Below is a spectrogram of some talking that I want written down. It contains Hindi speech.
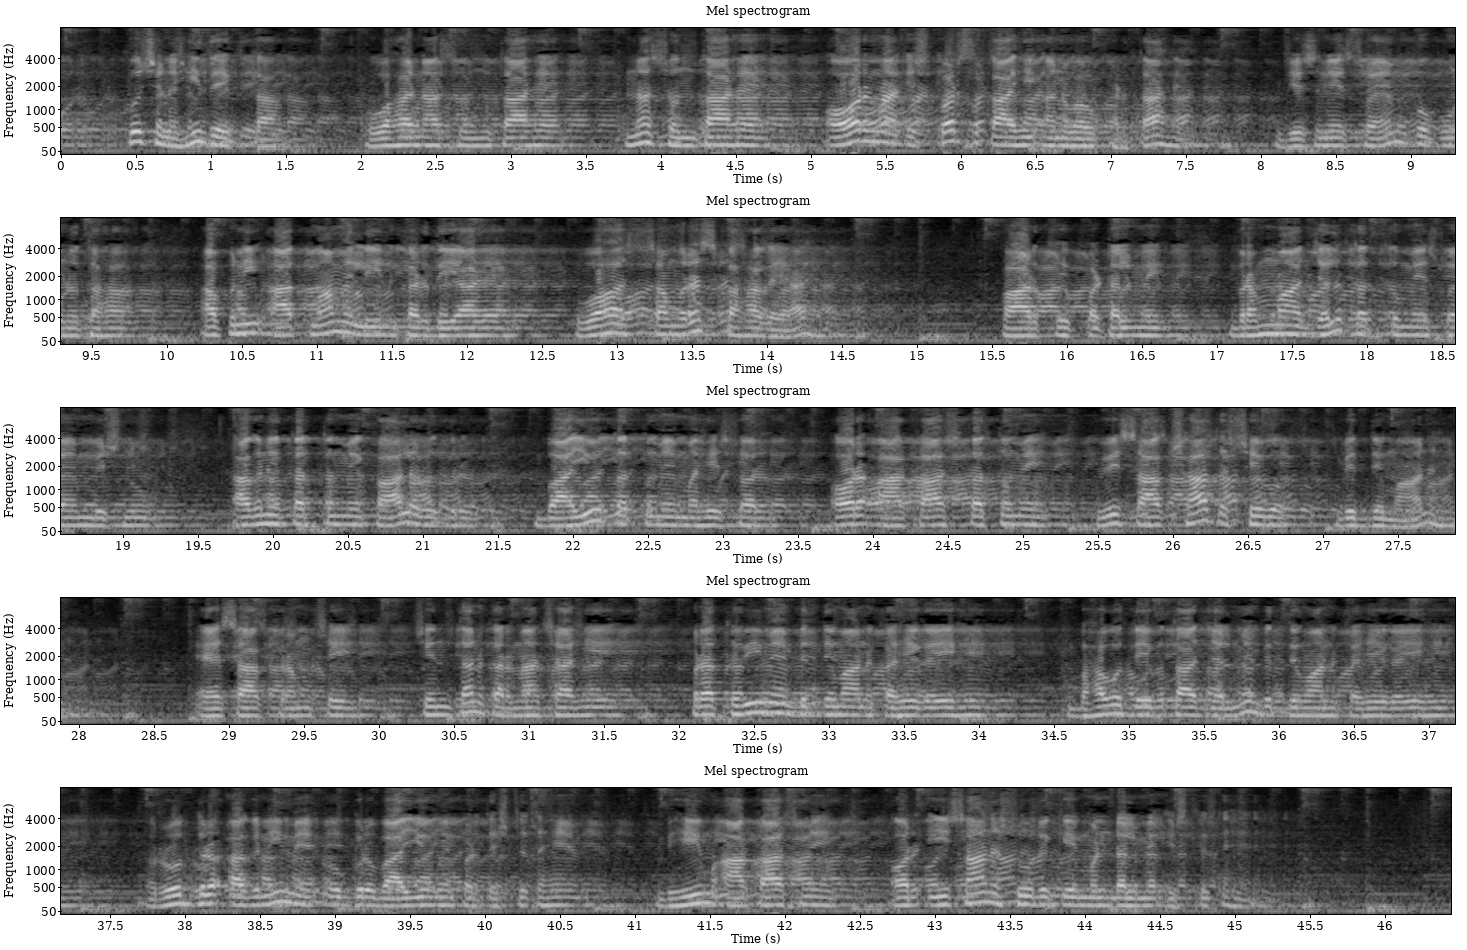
कुछ नहीं देखता। वह न सुनता है, न सुनता है और न स्पर्श का ही अनुभव करता है। जिसने स्वयं को पूर्णतः अपनी आत्मा में लीन कर दिया है, वह समरस कहा गया है। पार्थिव पटल में ब्रह्मा जल तत्व में स्वयं विष्णु, अग्नि तत्व में काल रुद्र वायु तत्व में महेश्वर और आकाश तत्व में वे साक्षात शिव विद्यमान हैं। ऐसा क्रम से चिंतन करना चाहिए। पृथ्वी में विद्यमान कहे गए हैं, भव देवता जल में विद्यमान कहे गए हैं। रुद्र अग्नि में उग्र वायु में प्रतिष्ठित हैं, भीम आकाश में और ईशान सूर्य के मंडल में स्थित हैं।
